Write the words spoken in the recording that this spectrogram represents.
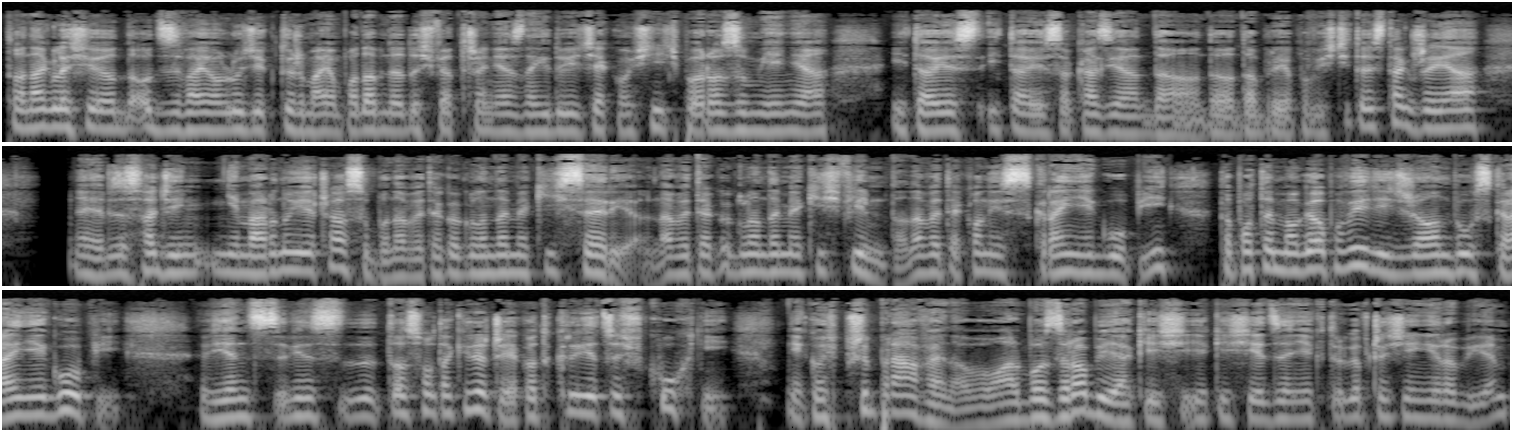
to nagle się odzywają ludzie, którzy mają podobne doświadczenia, znajdujecie jakąś nić porozumienia i to jest, i to jest okazja do, do dobrej opowieści. To jest tak, że ja w zasadzie nie marnuję czasu, bo nawet jak oglądam jakiś serial, nawet jak oglądam jakiś film, to nawet jak on jest skrajnie głupi, to potem mogę opowiedzieć, że on był skrajnie głupi. Więc, więc to są takie rzeczy, jak odkryję coś w kuchni, jakąś przyprawę nową, albo zrobię jakieś, jakieś jedzenie, którego wcześniej nie robiłem,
